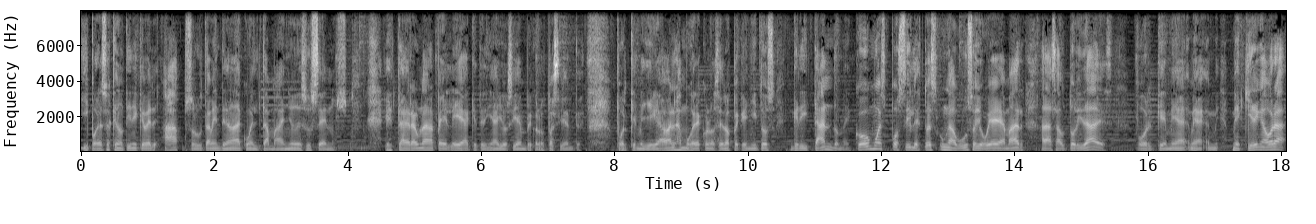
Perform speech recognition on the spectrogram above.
Y por eso es que no tiene que ver absolutamente nada con el tamaño de sus senos. Esta era una pelea que tenía yo siempre con los pacientes, porque me llegaban las mujeres con los senos pequeñitos gritándome, ¿cómo es posible? Esto es un abuso, yo voy a llamar a las autoridades, porque me, quieren ahora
